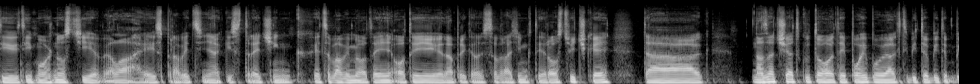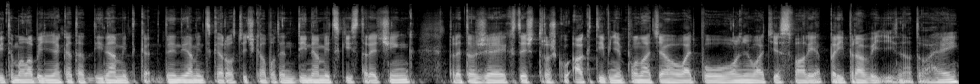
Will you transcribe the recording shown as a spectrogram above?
tých, tých možností je veľa, hej, spraviť si nejaký stretching, keď sa bavíme o tej, o tej napríklad, keď sa vrátim k tej rozcvičke, tak na začiatku toho, tej pohybovej aktivity by to, by to mala byť nejaká tá dynamická, dynamická rozcvička alebo ten dynamický stretching, pretože chceš trošku aktívne ponaťahovať, pouvoľňovať tie svaly a pripraviť ich na to, hej.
